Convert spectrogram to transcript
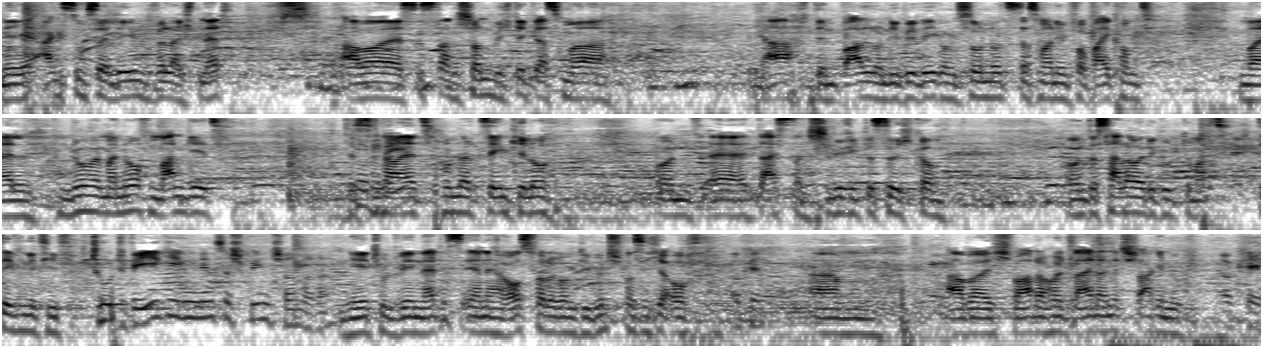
Nee, Angst um sein Leben vielleicht nicht. Aber es ist dann schon wichtig, dass man ja, den Ball und die Bewegung so nutzt, dass man ihm vorbeikommt. Weil nur wenn man nur auf den Mann geht, das sind weh. halt 110 Kilo. Und äh, da ist dann schwierig, das Durchkommen. Und das hat er heute gut gemacht, definitiv. Tut weh, gegen den zu spielen schon, oder? Nee, tut weh nicht, ist eher eine Herausforderung, die wünscht man sich ja auch. Okay. Ähm, aber ich war da heute leider nicht stark genug. Okay.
